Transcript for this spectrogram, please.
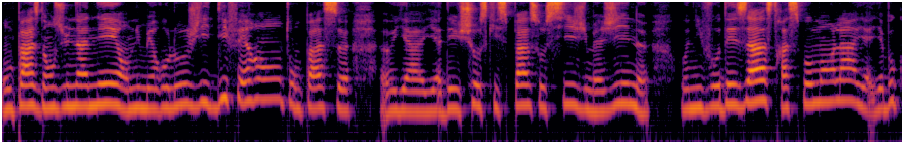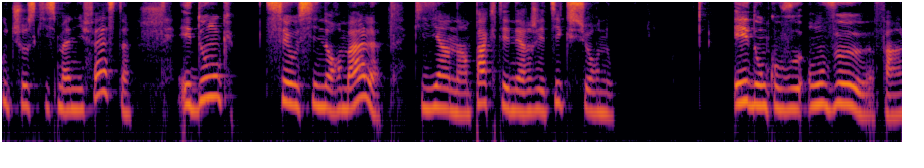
on passe dans une année en numérologie différente. On passe, euh, il y, a, y, a, des choses qui se passent aussi, j'imagine, au niveau des astres à ce moment-là. Il y, a beaucoup de choses qui se manifestent, et donc c'est aussi normal qu'il y ait un impact énergétique sur nous. Et donc on veut, enfin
